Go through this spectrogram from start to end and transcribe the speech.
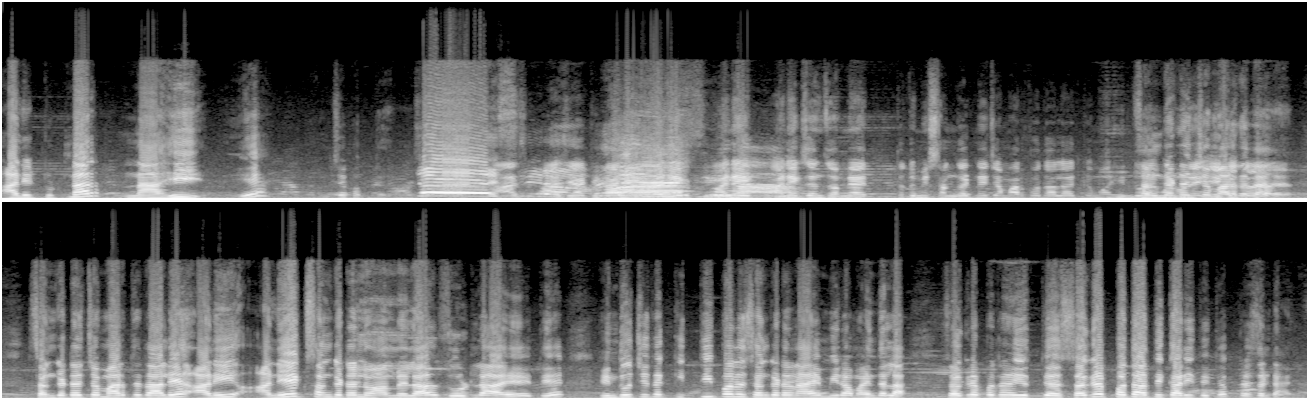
आणि तुटणार नाही. हे आमचे फक्त. आज आज या ठिकाणी अनेक अनेक अनेक जण जमले आहेत. तर तुम्ही संघटनेच्या मार्फत आलात किंवा हिंदू संघटनेच्या मार्फत आलात? आले. संघटनेच्या मार्फत आले आणि अनेक संघटन आम्हाला जोडलं आहे ते हिंदूचे ते किती पण संघटन आहे मीरा भाईंदरला सगळे पद सगळे पदाधिकारी तिथे प्रेझेंट आहे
